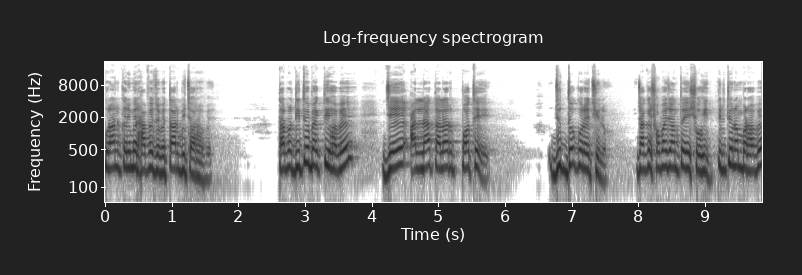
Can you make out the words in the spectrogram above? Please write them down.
কোরআন করিমের হাফেজ হবে, তার বিচার হবে। তারপর দ্বিতীয় ব্যক্তি হবে যে আল্লাহ তালার পথে যুদ্ধ করেছিল, যাকে সবাই জানতো এই শহীদ। তৃতীয় নম্বর হবে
